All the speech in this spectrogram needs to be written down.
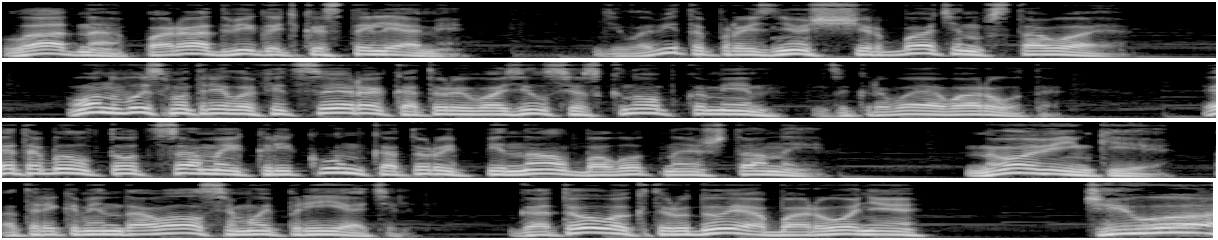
«Ладно, пора двигать костылями», — деловито произнес Щербатин, вставая. Он высмотрел офицера, который возился с кнопками, закрывая ворота. Это был тот самый крикун, который пинал болотные штаны. «Новенькие!» — отрекомендовался мой приятель. «Готовы к труду и обороне». «Чего?»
